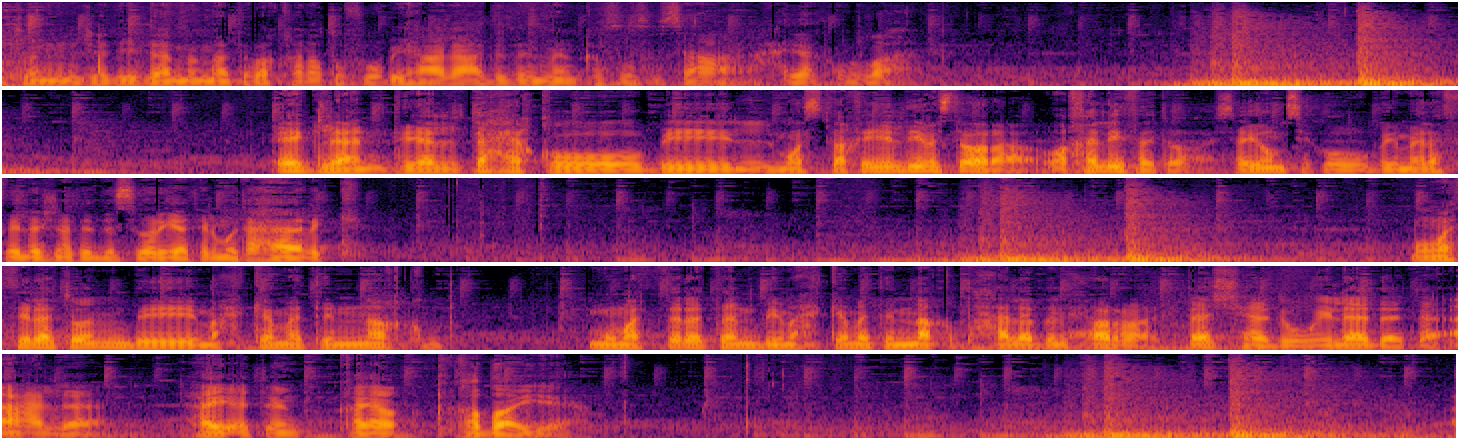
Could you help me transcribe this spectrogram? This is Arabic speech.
جولة جديدة مما تبقى نطوف بها على عدد من قصص الساعة. حياكم الله. إيجلاند يلتحق بالمستقيل ديمستورا وخليفته سيمسك بملف اللجنة الدستورية المتهالك. ممثلة بمحكمة النقد ممثلة بمحكمة النقد حلب الحرة تشهد ولادة أعلى هيئة قضائية.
